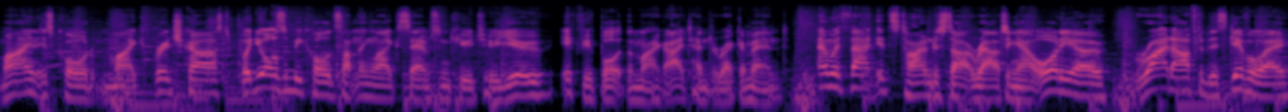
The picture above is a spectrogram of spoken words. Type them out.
Mine is called Mic Bridgecast, but yours will be called something like Samson Q2U if you've bought the mic I tend to recommend. And with that, it's time to start routing our audio right after this giveaway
